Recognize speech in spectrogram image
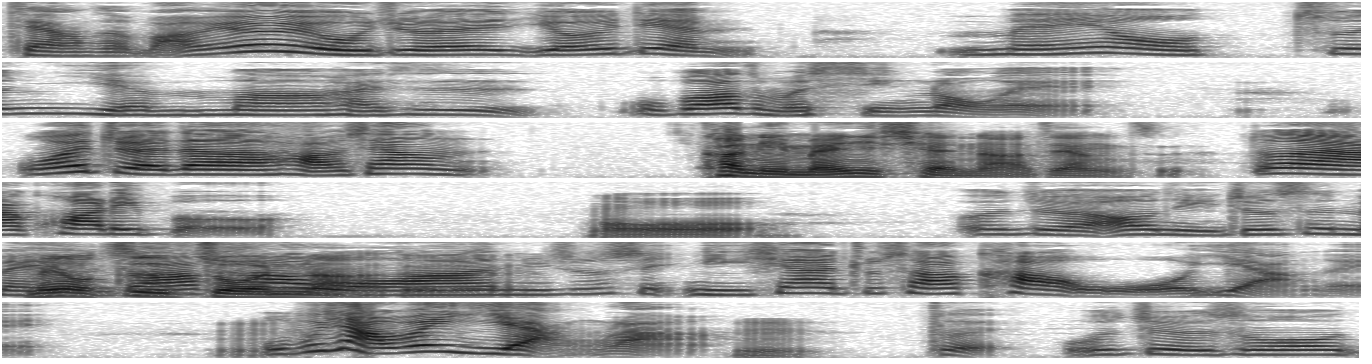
这样子吧，因为我觉得有一点没有尊严吗？还是我不知道怎么形容、欸？诶，我会觉得好像看你没钱啊，这样子。对啊，夸利博。哦，我就觉得哦，你就是没没有自尊我啊，你就是你现在就是要靠我养诶、我不想被养啦。嗯，对我觉得说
